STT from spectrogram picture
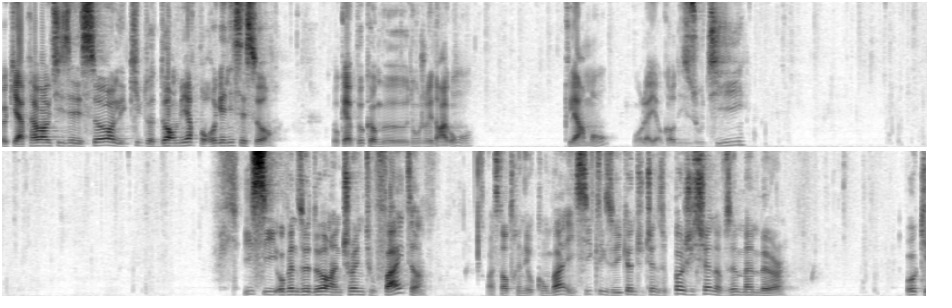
Ok, après avoir utilisé les sorts, l'équipe doit dormir pour regagner ses sorts. Donc un peu comme euh, Donjons et Dragons. Hein. Clairement. Bon, là, il y a encore des outils. Ici, open the door and train to fight. On va s'entraîner au combat. Et ici, click the icon to change the position of the member. Ok,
